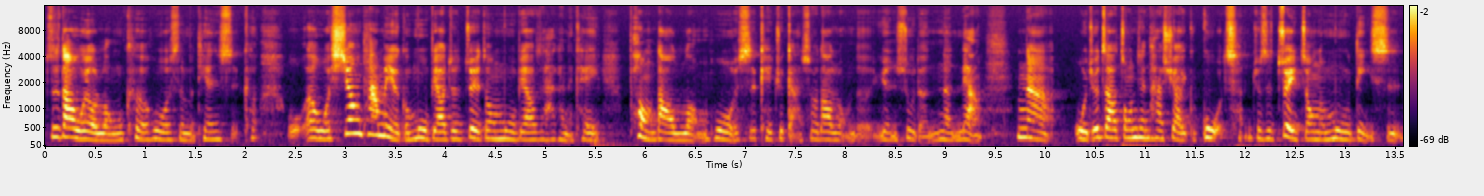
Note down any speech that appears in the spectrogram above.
知道我有龙课或者什么天使课，我呃，我希望他们有个目标，就是最终目标是他可能可以碰到龙，或者是可以去感受到龙的元素的能量。那我就知道中间它需要一个过程，就是最终的目的是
